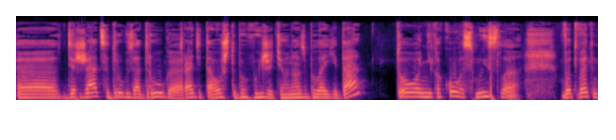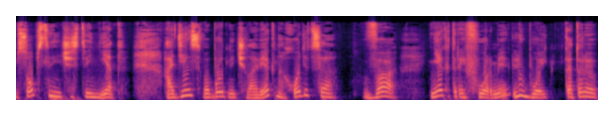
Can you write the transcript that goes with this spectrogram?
э, держаться друг за друга ради того, чтобы выжить, и у нас была еда, то никакого смысла вот в этом собственничестве нет. Один свободный человек находится в некоторой форме, любой, которая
